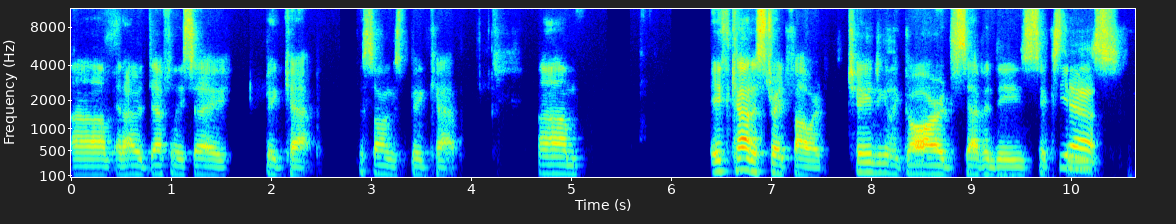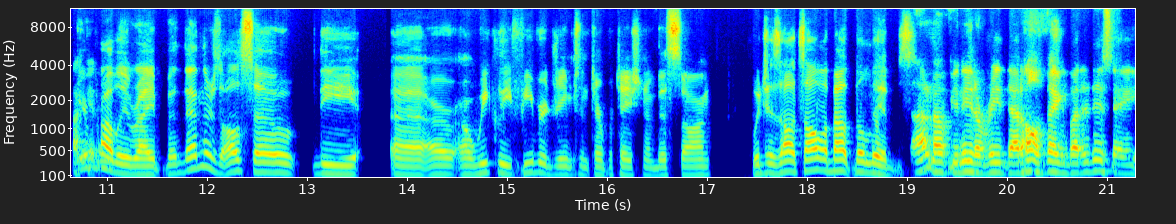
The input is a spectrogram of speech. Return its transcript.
Um, and I would definitely say Big Cap. The song is Big Cap. Um, it's kind of straightforward. Changing of the guard, 70s, 60s. Yeah, You're probably right, but then there's also the uh our, our weekly fever dreams interpretation of this song, which is all it's all about the libs. I don't know if you need to read that whole thing, but it is a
